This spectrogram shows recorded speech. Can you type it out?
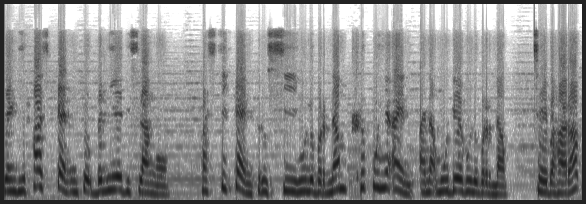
yang dihaskan untuk belia di Selangor pastikan kerusi Hulu Bernam kepunyaan anak muda Hulu Bernam. Saya berharap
